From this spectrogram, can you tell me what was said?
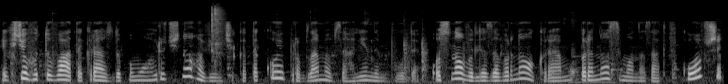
Якщо готувати крем з допомогою ручного вінчика, такої проблеми взагалі не буде. Основу для заварного крему переносимо назад в ковшик,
